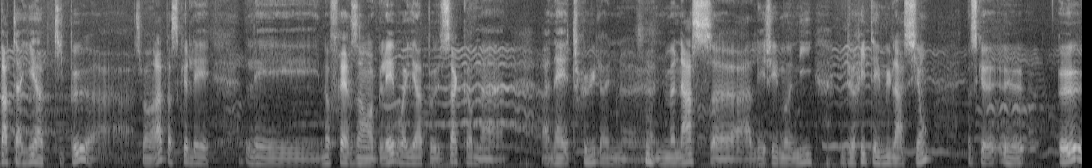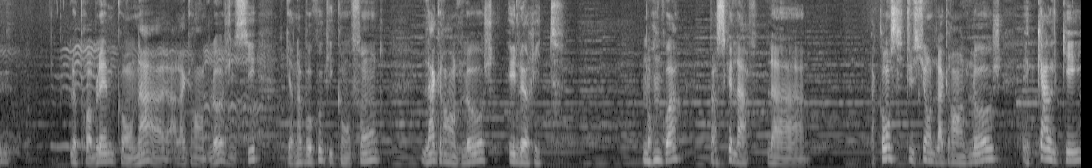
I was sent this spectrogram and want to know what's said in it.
batailler un petit peu à, ce moment-là parce que les, les, nos frères anglais voyaient un peu ça comme un, un intrus, là, une, une menace euh, à l'hégémonie du rite émulation. Parce que euh, eux, le problème qu'on a à, la Grande Loge ici, qu'il y en a beaucoup qui confondent la Grande Loge et le rite. Mhm. Pourquoi? Parce que la, la, la constitution de la Grande Loge est calquée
